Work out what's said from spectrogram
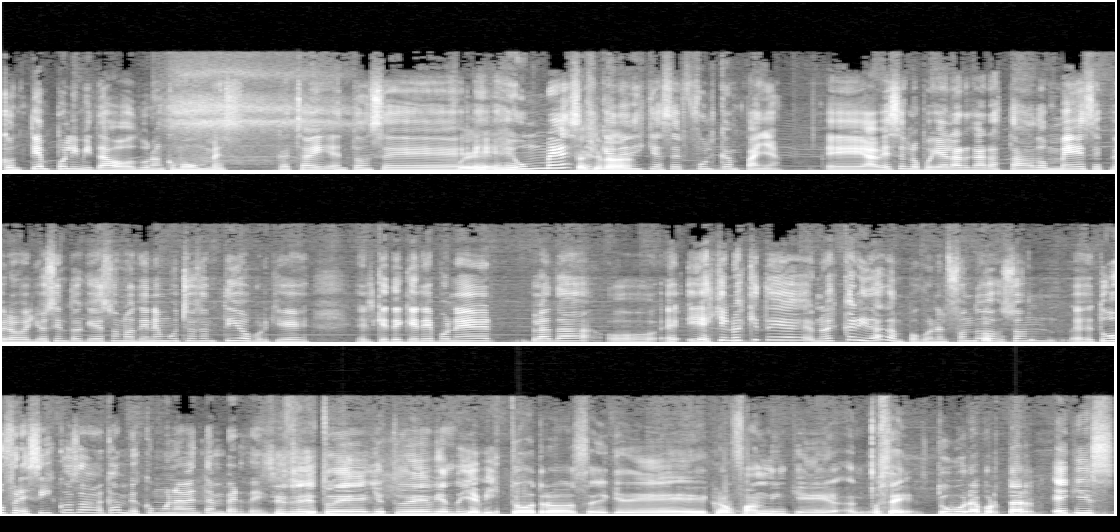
con tiempo limitado, duran como un mes, ¿cachai? Entonces, Fue es, es un mes el que tenéis que hacer full campaña. Eh, a veces lo podía alargar hasta dos meses, pero yo siento que eso no tiene mucho sentido porque el que te quiere poner plata, o, eh, y es que no es que te, no es caridad tampoco, en el fondo No, po. son, eh, tú ofrecís cosas a cambio, es como una venta en verde. Sí, sí, yo estuve, yo estuve viendo y he visto otros eh, que de crowdfunding que, eh, no sé, tú por aportar X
